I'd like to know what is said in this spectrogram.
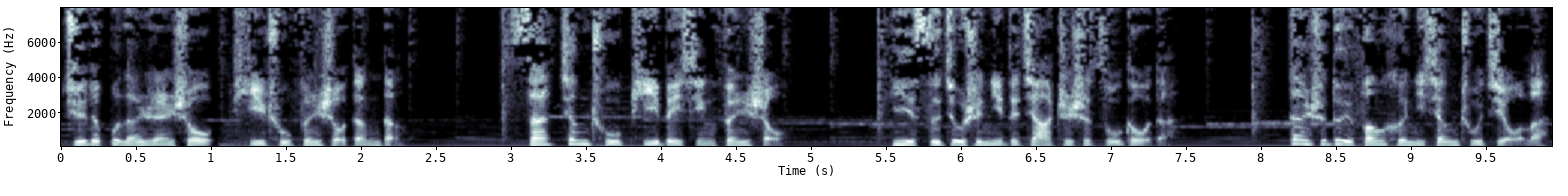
觉得不能忍受，提出分手等等。三相处疲惫型分手，意思就是你的价值是足够的，但是对方和你相处久了，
